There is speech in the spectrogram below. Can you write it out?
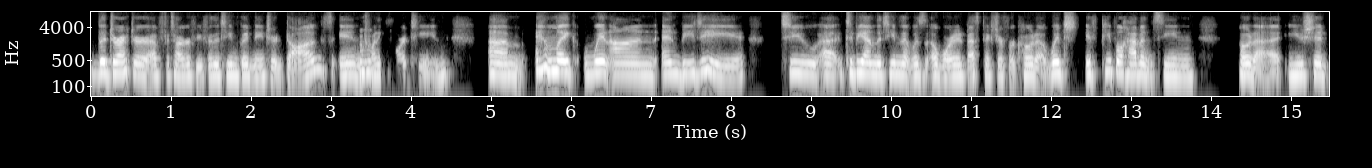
the director of photography for the team good natured dogs in mm-hmm. 2014 um and like went on nbd to uh, to be on the team that was awarded Best Picture for Coda. Which, if people haven't seen Coda, you should.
